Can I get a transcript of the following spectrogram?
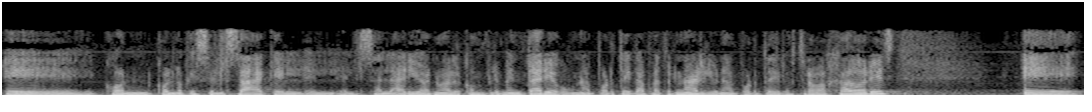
Eh, con, con lo que es el SAC, el, el- salario anual complementario, con un aporte de la patronal y un aporte de los trabajadores. Eh,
